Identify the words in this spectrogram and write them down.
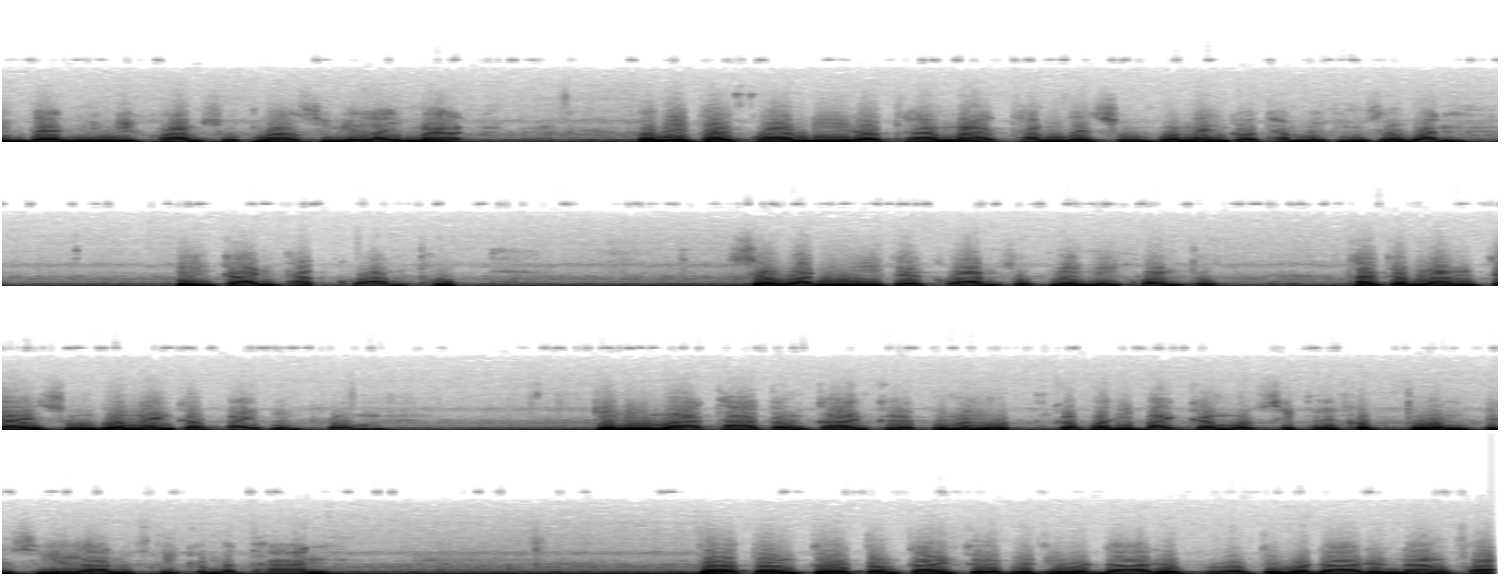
ดินแดนนี้มีความสุขมากสิวิไลมาก ตอนนี้ถ้าความดีเราสามารถทำได้สูงกว่านั้นก็ทำไปถึงสวรรค์ เป็นการพักความทุกข์สวรรค์มีแต่ความสุขไม่มีความทุกข์ถ้ากำลังใจสูงกว่านั้นก็ไปเป็นพรหม จะเรียกว่าถ้าต้องการเกิดเป็นมนุษย์ ก็ปฏิบัติกำหนดสิบให้ครบถ้วนเป็นศีลานุสติกรรมฐานถ้าต้องเกิดต้องการเกิดเป็นเทวดาหรือเทวดาหรือนางฟ้า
